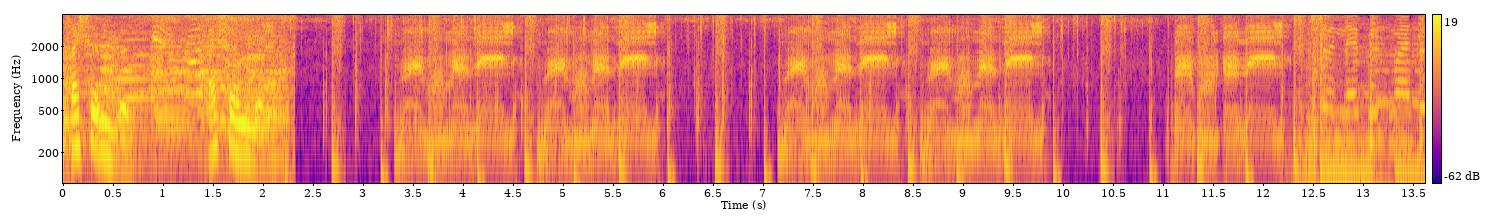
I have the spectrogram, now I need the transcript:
Fashion Buzz. Fashion Buzz. Je n'ai besoin de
